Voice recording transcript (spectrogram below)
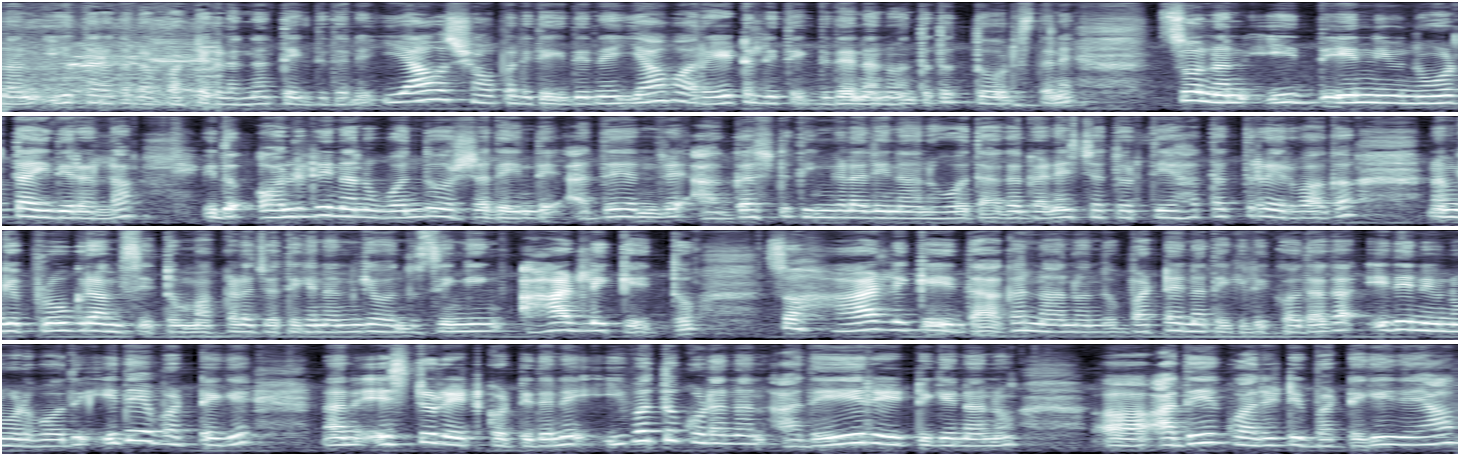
ನಾನು ಈ ಥರದೆಲ್ಲ ಬಟ್ಟೆಗಳನ್ನು ತೆಗೆದಿದ್ದೇನೆ. ಯಾವ ಶಾಪಲ್ಲಿ ತೆಗೆದಿದ್ದೇನೆ, ಯಾವ ರೇಟಲ್ಲಿ ತೆಗೆದಿದ್ದೇನೆ ಅನ್ನುವಂಥದ್ದು ತೋರಿಸ್ತೇನೆ. ಸೊ ನಾನು ಇದೇನು ನೀವು ನೋಡ್ತಾ ಇದ್ದೀರಲ್ಲ, ಇದು ಆಲ್ರೆಡಿ ನಾನು ಒಂದು ವರ್ಷದ ಹಿಂದೆ, ಅದೇ ಅಂದರೆ ಆಗಸ್ಟ್ ತಿಂಗಳಲ್ಲಿ ನಾನು ಹೋದಾಗ, ಗಣೇಶ ಚತುರ್ಥಿ ಹತ್ತತ್ರ ಇರುವಾಗ ನಮಗೆ ಪ್ರೋಗ್ರಾಮ್ಸ್ ಇತ್ತು, ಮಕ್ಕಳ ಜೊತೆಗೆ ನನಗೆ ಒಂದು ಸಿಂಗಿಂಗ್ ಹಾಡಲಿಕ್ಕೆ ಇತ್ತು. ಸೊ ಹಾಡಲಿಕ್ಕೆ ಇದ್ದಾಗ ನಾನೊಂದು ಬಟ್ಟೆನ ತೆಗಿಲಿಕ್ಕೆ ಹೋದಾಗ, ಇದೇ ನೀವು ನೋಡ್ಬೋದು, ಇದೇ ಬಟ್ಟೆಗೆ ನಾನು ಎಷ್ಟು ರೇಟ್ ಕೊಟ್ಟಿದ್ದೇನೆ ಇವತ್ತು ಕೂಡ ನಾನು ಅದೇ ರೇಟಿಗೆ ನಾನು ಅದೇ ಕ್ವಾಲಿಟಿ ಬಟ್ಟೆಗೆ ಯಾವ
